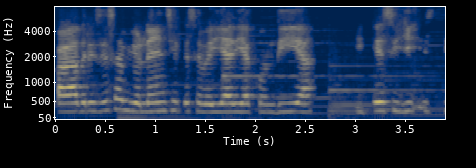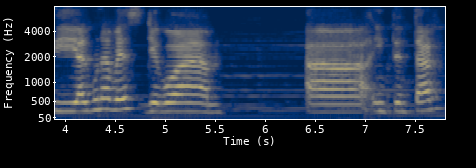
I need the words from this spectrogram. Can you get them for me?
padres, de esa violencia que se veía día con día y que si, alguna vez llegó a, a intentar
